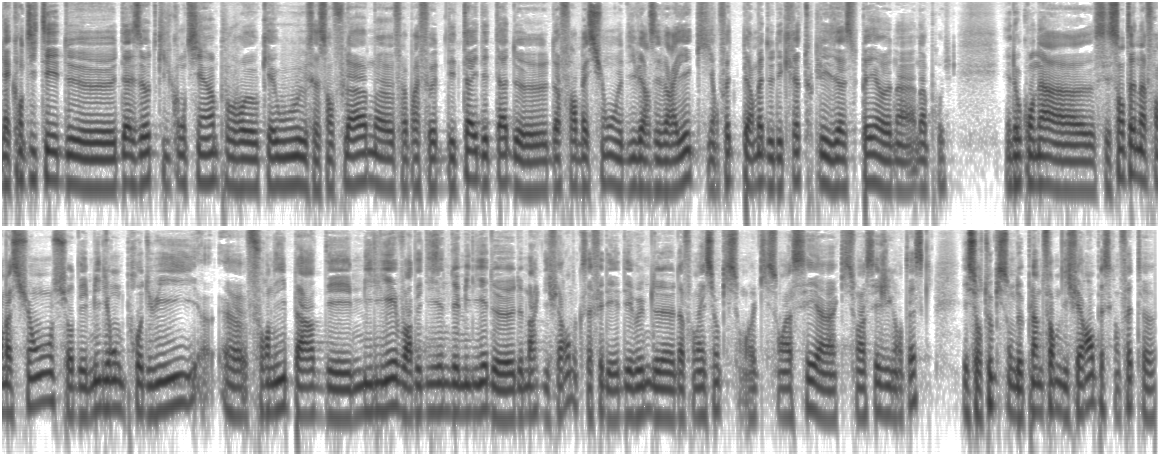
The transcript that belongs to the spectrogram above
la quantité d'azote qu'il contient pour au cas où ça s'enflamme. Enfin bref, des tas et des tas d'informations diverses et variées qui en fait permettent de décrire tous les aspects d'un produit. Et donc on a euh, ces centaines d'informations sur des millions de produits euh, fournis par des milliers, voire des dizaines de milliers de, de marques différentes. Donc ça fait des, des volumes d'informations qui sont qui sont assez euh, qui sont assez gigantesques et surtout qui sont de plein de formes différentes parce qu'en fait euh,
